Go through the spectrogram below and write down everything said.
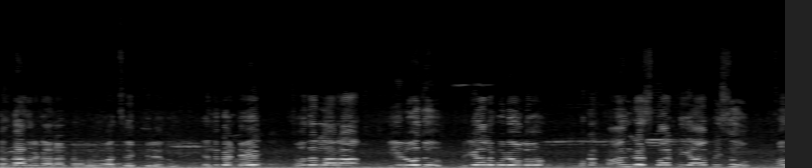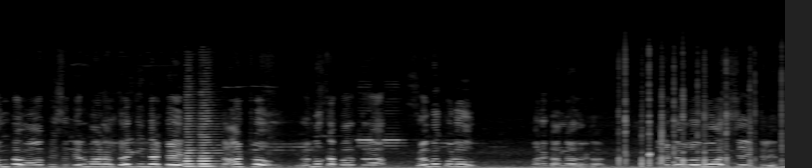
గంగాధర్ గారు అంటంలోనూ అతిశక్తి లేదు. ఎందుకంటే సోదరులారా ఈరోజు మిర్యాలగూడెంలో ఒక కాంగ్రెస్ పార్టీ ఆఫీసు సొంత ఆఫీసు నిర్మాణం జరిగిందంటే దాంట్లో ప్రముఖ పాత్ర ప్రముఖుడు మన గంగాధర్ గారు. అనటంలోనూ అతిశయక్తి లేదు.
